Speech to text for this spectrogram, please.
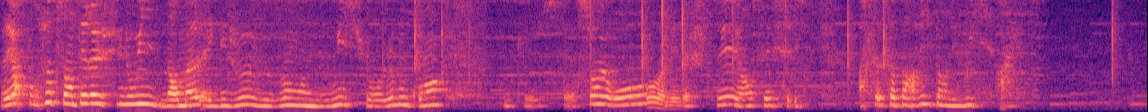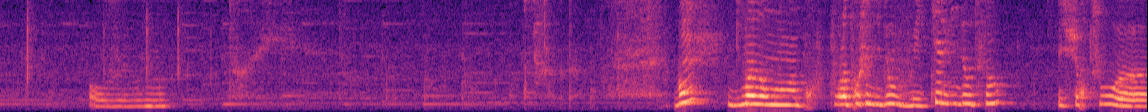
D'ailleurs, pour ceux que ça intéresse une Wii normale avec des jeux, je vends une Wii sur le bon coin. Donc euh, c'est à 100 euros, allez l'acheter. Hein, c'est, Ah, ça, part vite, hein, les Wii, c'est vrai. Oh, je vais vous montrer. Bon, mon- pour la prochaine vidéo, vous voulez quelle vidéo de fin? Et surtout, euh,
